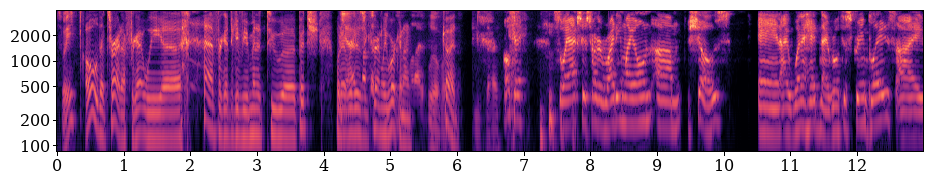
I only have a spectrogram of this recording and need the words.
Sweet. Oh, that's right. I forgot we uh I forgot to give you a minute to uh, pitch whatever Yeah, it I is you're currently working on. I blew over Go ahead. uh, Okay, so I actually started writing my own um, shows. And I went ahead and I wrote the screenplays. I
